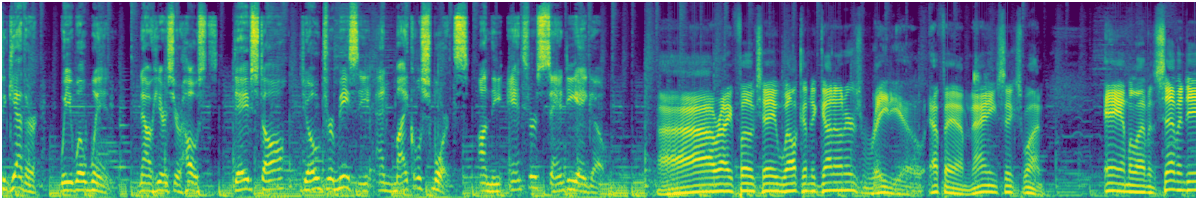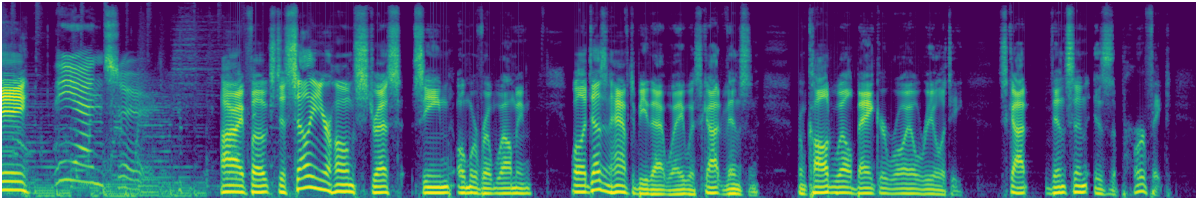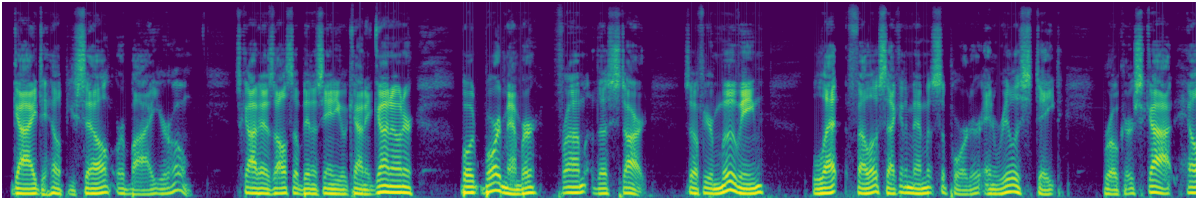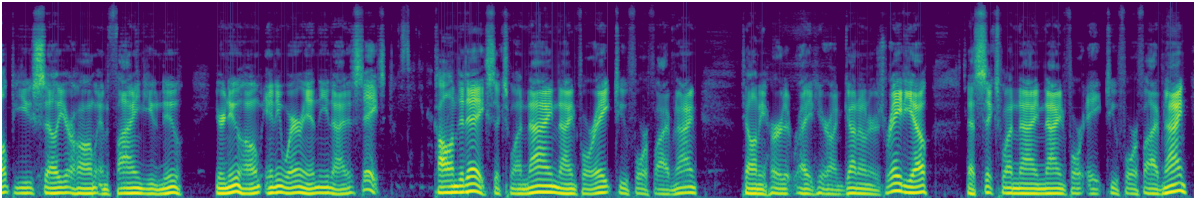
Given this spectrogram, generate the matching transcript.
Together, we will win. Now, here's your hosts, Dave Stahl, Joe Germisi, and Michael Schwartz on The Answer San Diego. All right, folks. Hey, welcome to Gun Owners Radio, FM 961, AM 1170. The answer. All right, folks. Does selling your home stress seem overwhelming? Well, it doesn't have to be that way with Scott Vinson from Coldwell Banker Royal Realty. Scott Vinson is the perfect guy to help you sell or buy your home. Scott has also been a San Diego County gun owner board member from the start. So if you're moving, let fellow Second Amendment supporter and real estate broker Scott help you sell your home and find you new your new home anywhere in the United States. Call him today, 619 948 2459. Tell him you heard it right here on Gun Owners Radio. That's 619 948 2459.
